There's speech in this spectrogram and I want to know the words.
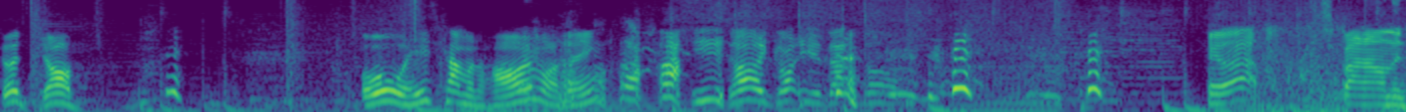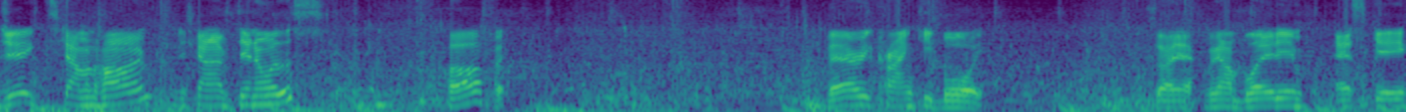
Good job. oh, he's coming home, I think. yeah, I got you that time. Look at that. Spanner on the jig. He's coming home. He's to have dinner with us. Perfect. Very cranky boy. So yeah, we're to bleed him. Esky.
